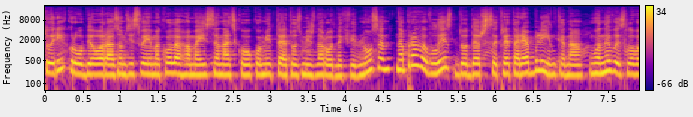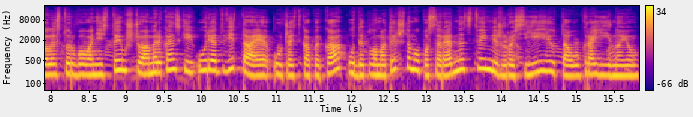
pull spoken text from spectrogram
Торік Рубіо разом зі своїми колегами із Сенатського комітету з міжнародних відносин направив лист до держсекретаря Блінкена. Вони висловили стурбованість тим, що американський уряд вітає участь КПК у дипломатичному посередництві між Росією та Україною.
